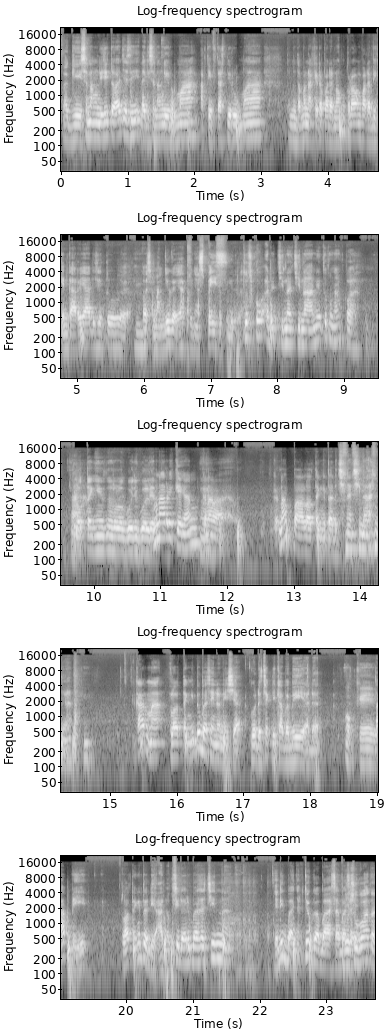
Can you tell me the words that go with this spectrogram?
lagi senang di situ aja sih lagi senang di rumah aktivitas di rumah teman-teman akhirnya pada nongkrong pada bikin karya di situ ya. Hmm. oh, senang juga ya punya space gitu Terus kok ada Cina-Cinaan itu kenapa? Nah. Loteng itu logonya gue lihat. menarik ya Hmm. kan kenapa kenapa loteng itu ada cina-cinaannya karena loteng itu bahasa Indonesia gue udah cek di KBBI ada Oke. Tapi loteng itu diadopsi dari bahasa Cina. Jadi banyak juga Gue bahasa-bahasa suka kata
